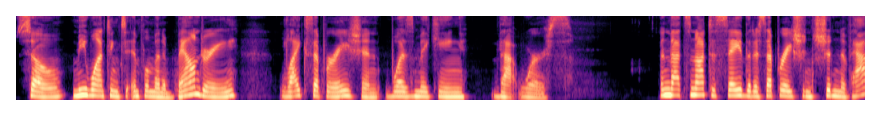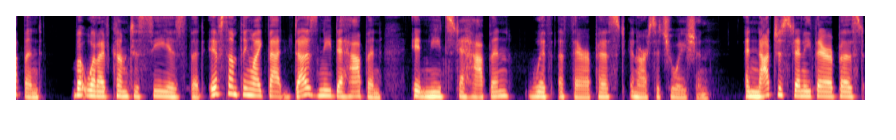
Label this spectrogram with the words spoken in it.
So, me wanting to implement a boundary like separation was making that worse. And that's not to say that a separation shouldn't have happened, but what I've come to see is that if something like that does need to happen, it needs to happen with a therapist in our situation. And not just any therapist,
